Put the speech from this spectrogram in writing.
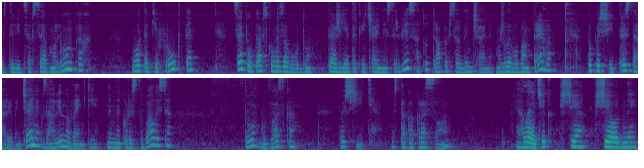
Ось дивіться, все в малюнках. Отакі фрукти. Це полтавського заводу. Теж є такий чайний сервіс, а тут трапився один чайник. Можливо, вам треба, то пишіть 300 гривень. Чайник взагалі новенький. Ним не користувалися, то, будь ласка, пишіть. Ось така краса. Глечик ще, ще один,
